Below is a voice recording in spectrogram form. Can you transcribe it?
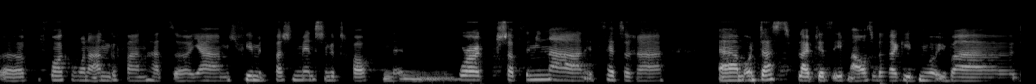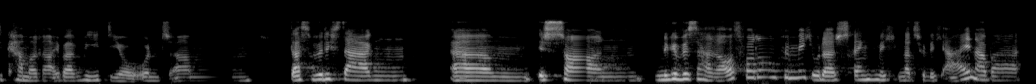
äh, bevor Corona angefangen hatte, ja, mich viel mit verschiedenen Menschen getroffen, in Workshops, Seminaren etc. Ähm, und das bleibt jetzt eben aus oder geht nur über die Kamera, über Video. Und ähm, das würde ich sagen, ähm, ist schon eine gewisse Herausforderung für mich oder schränkt mich natürlich ein, aber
